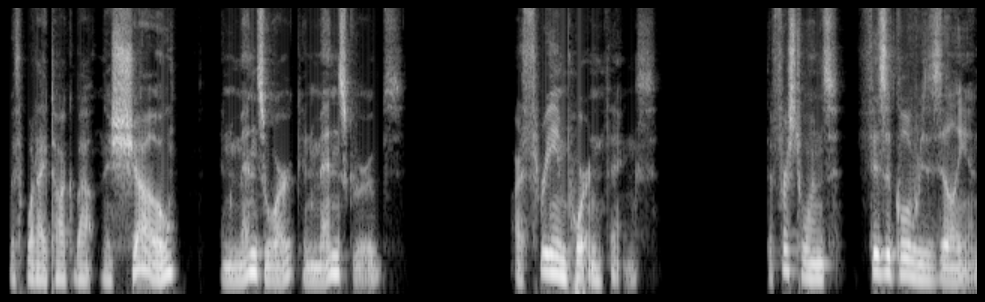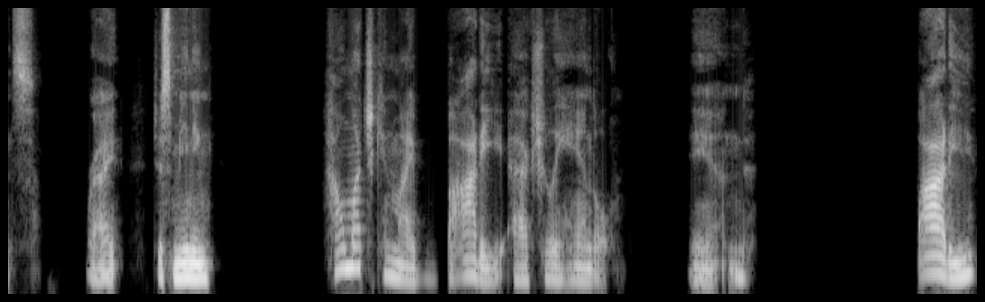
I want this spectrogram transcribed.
with what I talk about in this show and men's work and men's groups are three important things. The first one's physical resilience, right? Just meaning how much can my body actually handle? And body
